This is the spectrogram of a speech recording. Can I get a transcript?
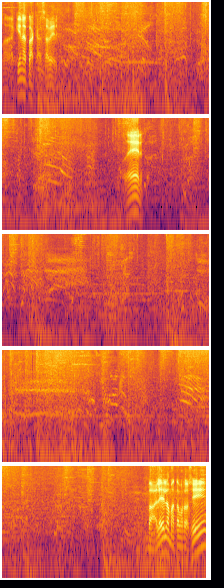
Vale, ¿a quién atacas? A ver. Joder Vale, lo matamos así.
